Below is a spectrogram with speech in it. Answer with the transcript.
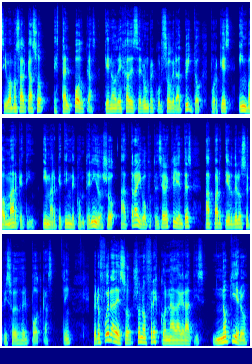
si vamos al caso, está el podcast, que no deja de ser un recurso gratuito, porque es inbound marketing y marketing de contenido. Yo atraigo potenciales clientes a partir de los episodios del podcast. ¿sí? Pero fuera de eso, yo no ofrezco nada gratis. No quiero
